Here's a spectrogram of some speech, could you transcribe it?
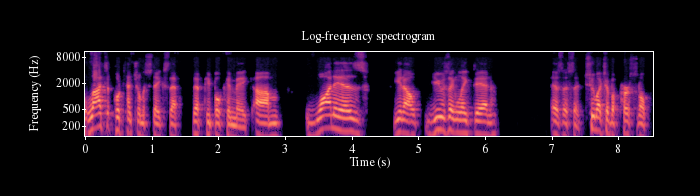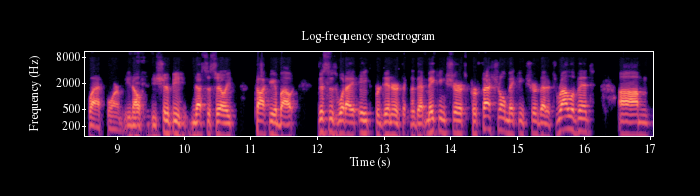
lots of potential mistakes that that people can make. Um, one is, you know, using LinkedIn, as I said, too much of a personal platform. You know, you shouldn't be necessarily talking about this is what I ate for dinner, things like that. Making sure it's professional, making sure that it's relevant, um,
